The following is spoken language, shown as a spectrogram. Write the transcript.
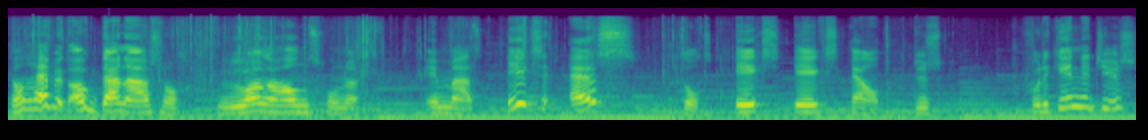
Dan heb ik ook daarnaast nog lange handschoenen in maat XS tot XXL. Dus voor de kindertjes,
